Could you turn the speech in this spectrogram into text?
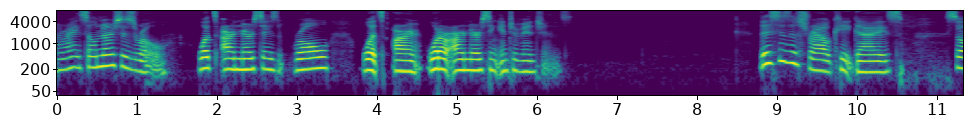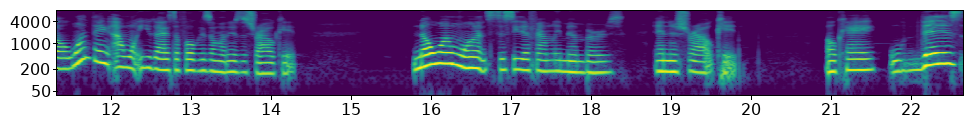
All right, so nurse's role. What's our nurse's role? What's our what are our nursing interventions? This is a shroud kit, guys. So, one thing I want you guys to focus on is the shroud kit. No one wants to see their family members in the shroud kit. Okay? This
